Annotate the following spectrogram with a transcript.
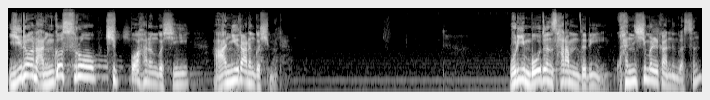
일어난 것으로 기뻐하는 것이 아니라는 것입니다. 우리 모든 사람들이 관심을 갖는 것은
